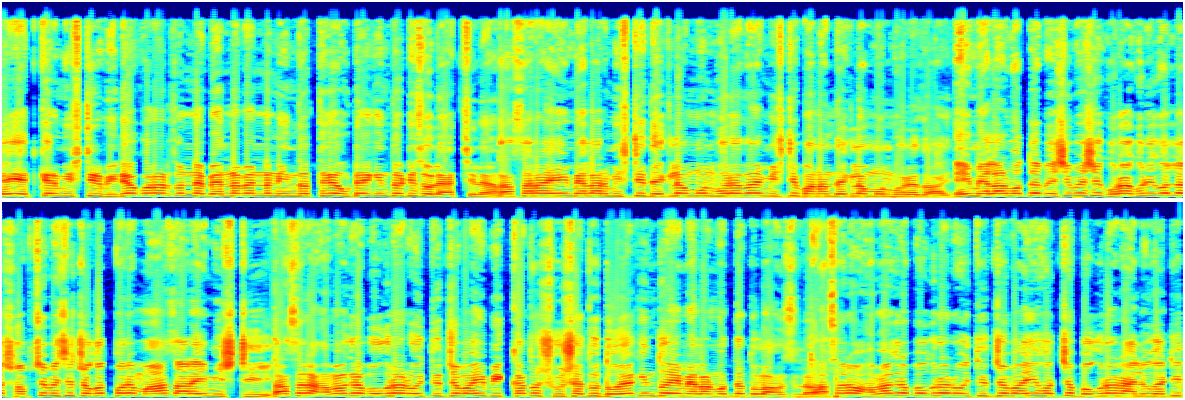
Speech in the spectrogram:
সেই এটকের মিষ্টির ভিডিও করার জন্য বেন্না বেন্না নিন্দর থেকে উঠে কিন্তু এটি চলে যাচ্ছিলাম তাছাড়া এই মেলার মিষ্টি দেখলেও মন ভরে যায়, মিষ্টি বানান দেখলেও মন ভরে যায়। এই মেলার মধ্যে বেশি বেশি ঘোরাঘুরি করলে সবচেয়ে বেশি চোখত পড়ে মাছ আর এই মিষ্টি। তাছাড়া হামাগরা বগুড়ার ঐতিহ্যবাহী বিখ্যাত সুস্বাদু দইও কিন্তু এই মেলার মধ্যে তোলা হয়েছিল। তাছাড়াও হামাগরা বগুড়ার ঐতিহ্যবাহী হচ্ছে বগুড়ার আলুঘাটি,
